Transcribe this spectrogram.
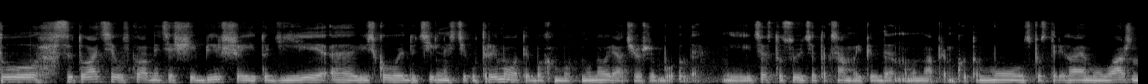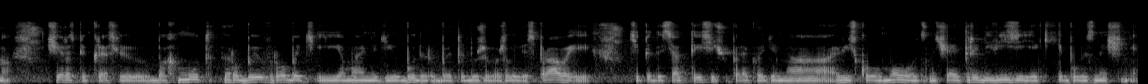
То ситуація ускладниться ще більше, і тоді е, військової доцільності утримувати Бахмут ну навряд чи вже буде. І це стосується так само і південному напрямку. Тому спостерігаємо уважно. Ще раз підкреслюю, Бахмут робив, робить, і я маю надію, буде робити дуже важливі справи. І ті 50 тисяч у перекладі на військову мову означає три дивізії, які були знищені.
